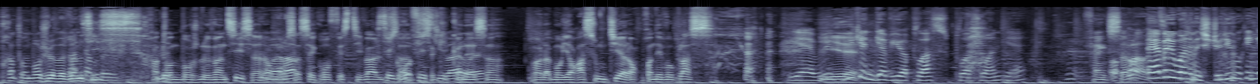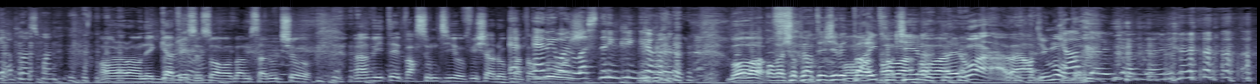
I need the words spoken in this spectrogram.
Printemps de Bourges le Printemps de 26. Printemps de Bourges le 26. Alors Voilà. bon, ça c'est gros festival. C'est tout ça, gros pour ceux festival, qui connaissent ouais. ça. Voilà, bon, il y aura Soumti, alors prenez vos places. Yeah, we, Yeah. we can give you a plus plus one. Yeah. Thanks a Oh, lot. everyone in the studio can get a plus one. Oh là là, on est gâtés real, ce soir au Bam Salut Show. Invité par Soumti official au Printemps de anyone Bourges. listening can get one. Bon, On va choper un TGV de on Paris va- on va- tranquille. On va, aller loin, il va y avoir du monde. calm down, calm down.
